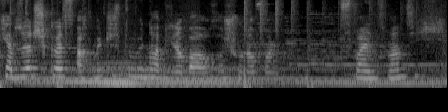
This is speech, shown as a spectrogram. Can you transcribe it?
Ich habe Search Quest 8 Matches gewinnen, habe ich aber auch schon auf von 22.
